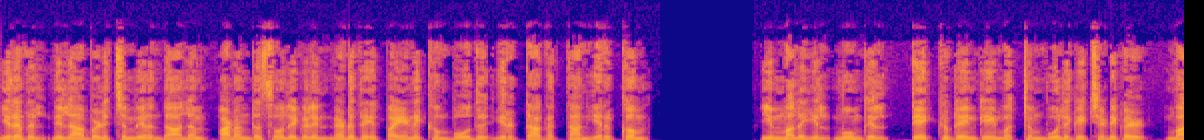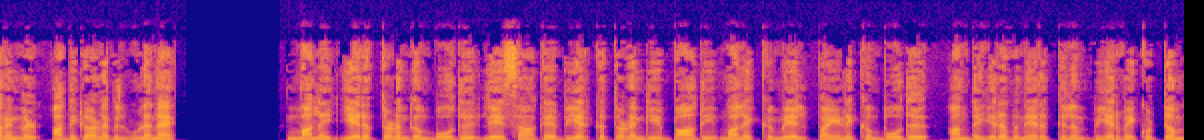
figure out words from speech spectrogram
இரவில் நிலா வெளிச்சம் இருந்தாலும் அடர்ந்த சோலைகளின் நடுவே பயணிக்கும் போது இருட்டாகத்தான் இருக்கும். இம்மலையில் மூங்கில் தேக்கு வேங்கை மற்றும் மூலிகைச் செடிகள் மரங்கள் அதிக அளவில் உள்ளன. மலை ஏறத் தொடங்கும் போது லேசாக வியர்க்கத் தொடங்கி பாதி மலைக்கு மேல் பயணிக்கும் போது அந்த இரவு நேரத்திலும் வியர்வை கொட்டும்.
